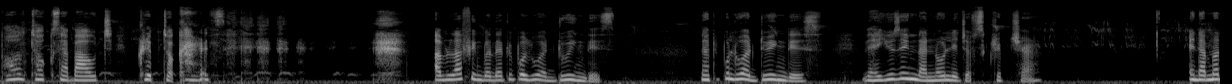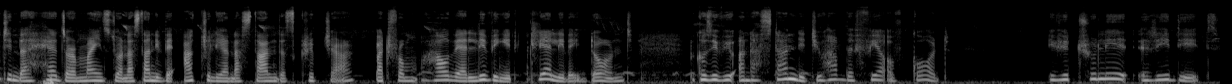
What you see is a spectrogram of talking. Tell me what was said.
Paul talks about cryptocurrency. I'm laughing, but there are people who are doing this. There are people who are doing this. They're using the knowledge of scripture. And I'm not in the heads or minds to understand if they actually understand the scripture, but from how they are living it, clearly they don't. Because if you understand it, you have the fear of God. If you truly read it,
